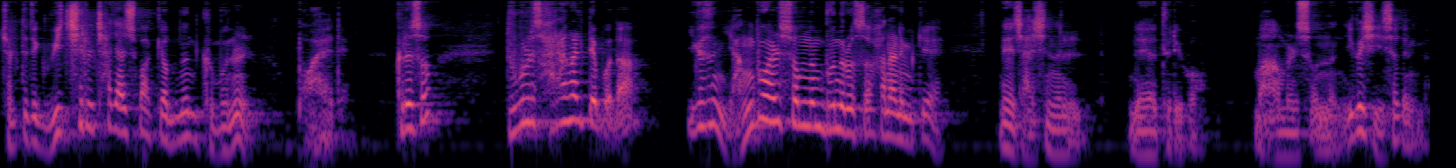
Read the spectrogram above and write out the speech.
절대적 위치를 차지할 수밖에 없는 그분을 보아야 돼. 그래서 누구를 사랑할 때보다 이것은 양보할 수 없는 분으로서 하나님께 내 자신을 내어드리고 마음을 쏟는 이것이 있어야 됩니다.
